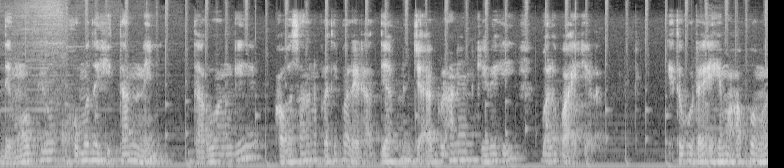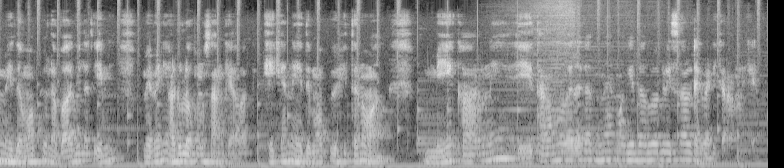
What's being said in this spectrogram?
දෙමෝපියෝ කොහොමද හිතන්නේ? දරුවන්ගේ අවසාන ප්‍රතිඵලයට අධ්‍යාපන ජයග්‍රහණයන් කෙරෙහි බලපාය කියලා. එතකොට එහෙම හපුවම මේ දෙමෝපියෝ ලබාදිලා තියන්නේ මෙවැනි අඩු ලකුණු සංඛ්‍යාවක්. ඒකැන්න ඒ දෙමෝපියෝ හිතනවා මේ කාරණය ඒ තරම්ම වැදගත්නෑ මගේ දරුවගේ රිසල්ට වැඩි කරන්න කියලා.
